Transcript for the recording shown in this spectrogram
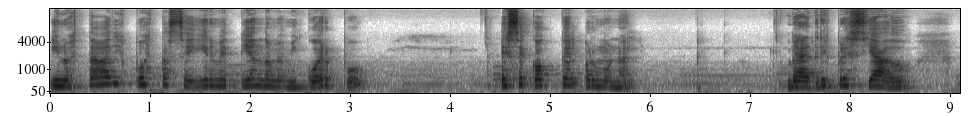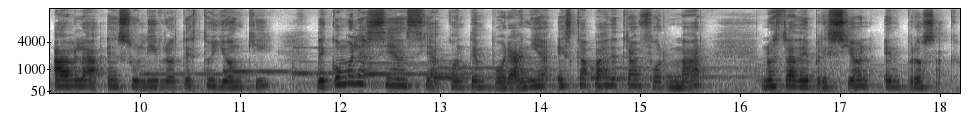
y no estaba dispuesta a seguir metiéndome a mi cuerpo ese cóctel hormonal. Beatriz Preciado habla en su libro Texto Yonki de cómo la ciencia contemporánea es capaz de transformar nuestra depresión en Prozac,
